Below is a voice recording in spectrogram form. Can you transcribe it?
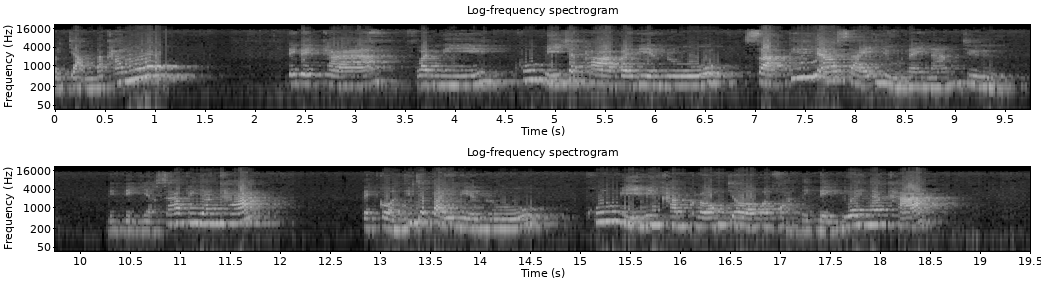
ประจำนะคะลูก เด็กๆคะวันนี้ครูหมีจะพาไปเรียนรู้ สัตว์ที่อาศัยอยู่ในน้ำจืด เด็กๆ อยากทราบหรือยังคะ แต่ก่อนที่จะไปเรียนรู้ครูหมีมีคำคล้องจองมาฝากเด็กๆด้วยนะคะ เ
